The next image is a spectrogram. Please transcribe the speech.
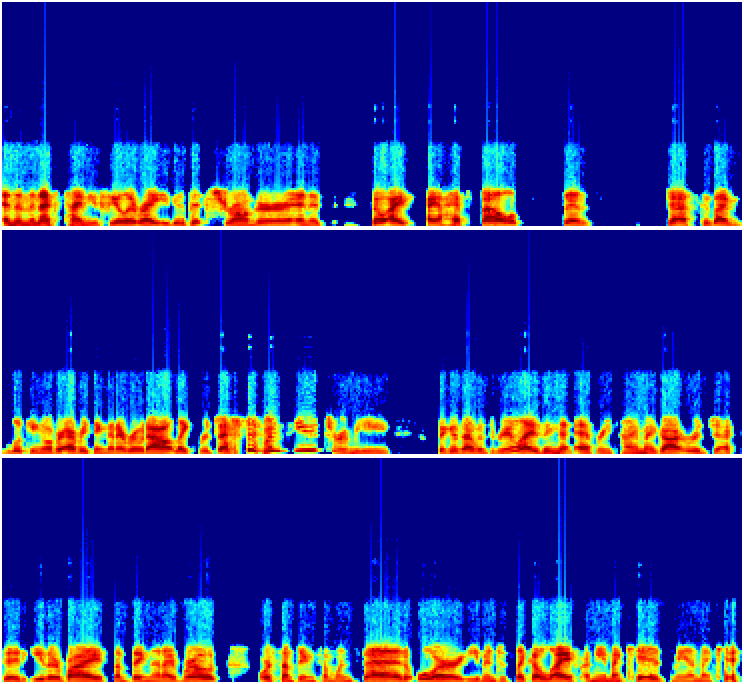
and then the next time you feel it, right, you get a bit stronger. And it's so I I have felt since Jess, because I'm looking over everything that I wrote out, like rejection was huge for me because I was realizing that every time I got rejected, either by something that I wrote or something someone said or even just like a life. I mean my kids man my kids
